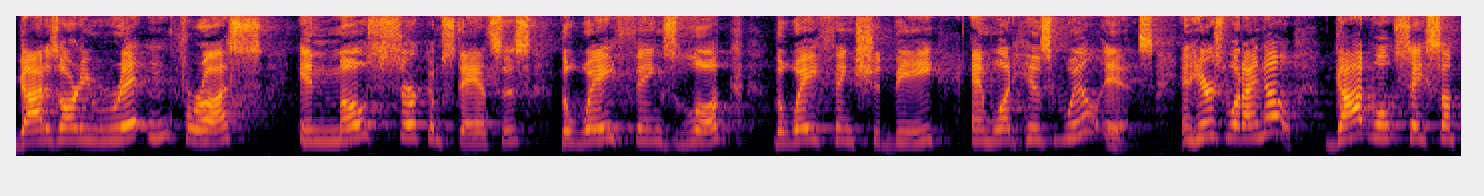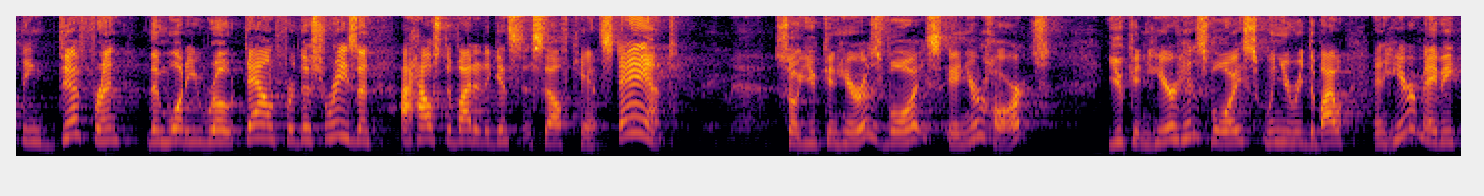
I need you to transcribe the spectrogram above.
God has already written for us in most circumstances the way things look, the way things should be, and what His will is. And here's what I know God won't say something different than what He wrote down for this reason a house divided against itself can't stand. Amen. So you can hear His voice in your heart. You can hear his voice when you read the Bible. And here maybe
